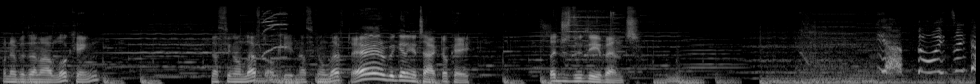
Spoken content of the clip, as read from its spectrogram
whenever they're not looking. Nothing on left? Okay, nothing on left. And we're getting attacked. Okay. Let's just do the event. やっと追いついた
